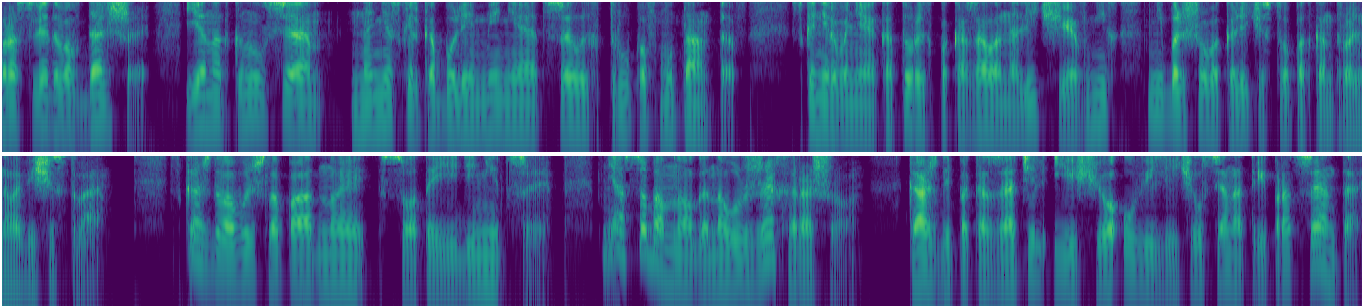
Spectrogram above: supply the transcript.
Проследовав дальше, я наткнулся на несколько более-менее целых трупов мутантов, сканирование которых показало наличие в них небольшого количества подконтрольного вещества. С каждого вышло по одной сотой единицы. Не особо много, но уже хорошо. Каждый показатель еще увеличился на 3%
